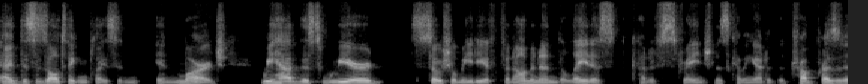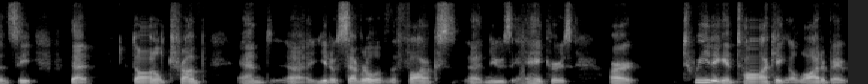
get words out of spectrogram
and this is all taking place in in march we have this weird social media phenomenon the latest kind of strangeness coming out of the trump presidency that Donald Trump and uh, you know several of the Fox uh, News anchors are tweeting and talking a lot about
